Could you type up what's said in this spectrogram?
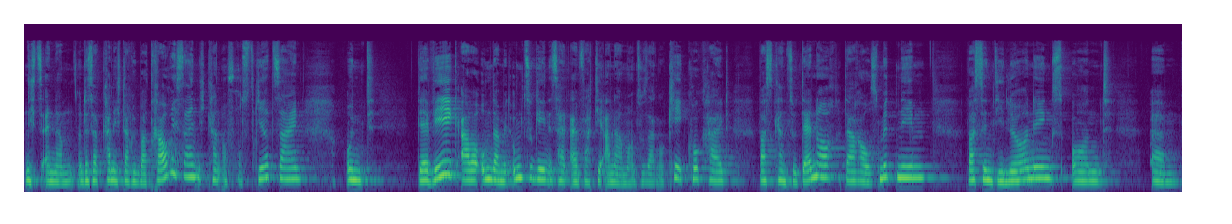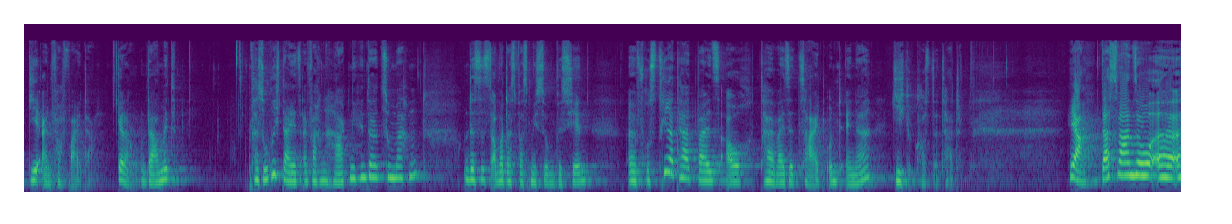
nichts ändern. Und deshalb kann ich darüber traurig sein, ich kann auch frustriert sein und der Weg, aber um damit umzugehen, ist halt einfach die Annahme und zu sagen, okay, guck halt, was kannst du dennoch daraus mitnehmen, was sind die Learnings und ähm, geh einfach weiter. Genau, und damit versuche ich da jetzt einfach einen Haken hinter zu machen. Und das ist aber das, was mich so ein bisschen äh, frustriert hat, weil es auch teilweise Zeit und Energie gekostet hat. Ja, das waren so äh,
